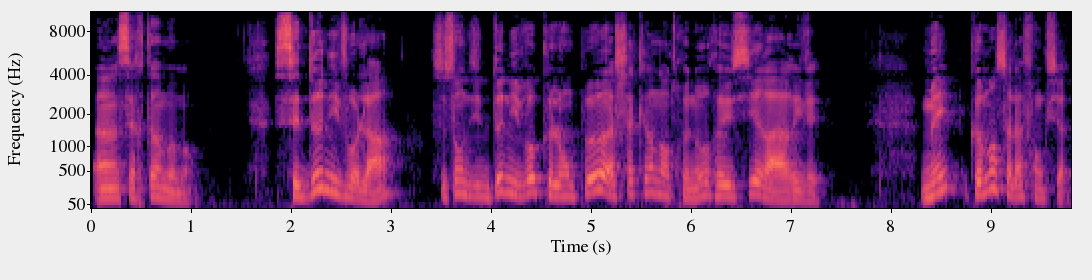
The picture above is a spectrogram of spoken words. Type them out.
à un certain moment. Ces deux niveaux-là, ce sont deux niveaux que l'on peut, à chacun d'entre nous, réussir à arriver. Mais comment cela fonctionne?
